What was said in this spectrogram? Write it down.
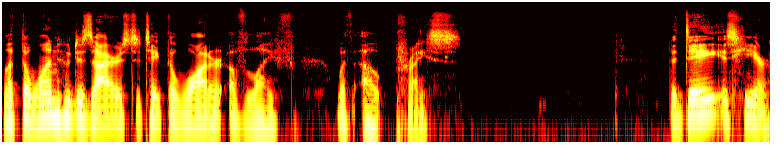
Let the one who desires to take the water of life without price. The day is here.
